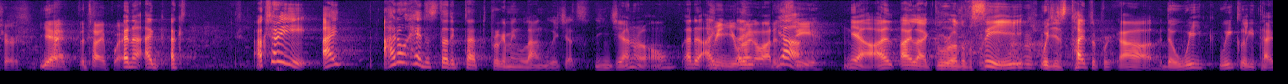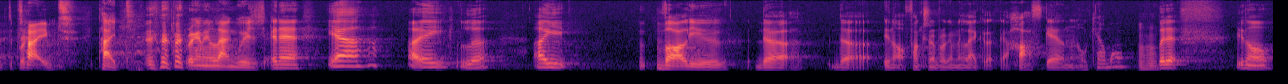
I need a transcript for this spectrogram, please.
sure. Yeah. Type- the type wagon. And I, ac- actually, I, I don't hate the static typed programming language in general. but I, mean, you write a lot in yeah, C. Yeah, I, I like lot of C, which is typed, uh, the weak, weakly typed. programming- Typed. Typed programming language. And uh, yeah, I, I value the, the you know, functional programming like, like Haskell and OCaml. Mm-hmm. But, uh, you know,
